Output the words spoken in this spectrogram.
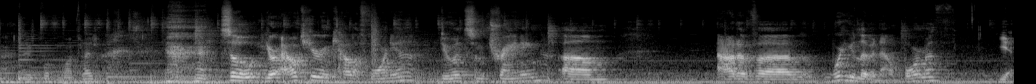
Uh, No problem, my pleasure. So you're out here in California doing some training um, out of uh, where you living now? Bournemouth. Yeah,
